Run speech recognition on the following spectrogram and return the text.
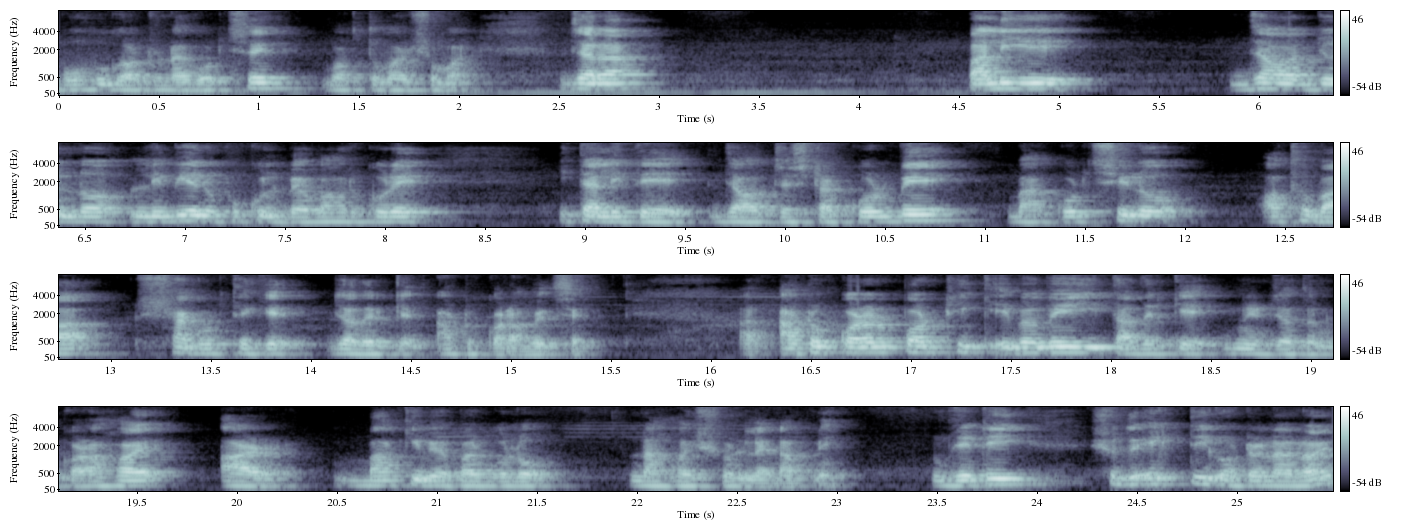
বহু ঘটনা ঘটছে বর্তমান সময়। যারা পালিয়ে যাওয়ার জন্য লিবিয়ার উপকূল ব্যবহার করে ইতালিতে যাওয়ার চেষ্টা করবে বা করছিল অথবা সাগর থেকে যাদেরকে আটক করা হয়েছে। আর আটক করার পর ঠিক এভাবেই তাদেরকে নির্যাতন করা হয়। আর বাকি ব্যাপারগুলো না হয় শুনলেন আপনি। যেটি শুধু একটি ঘটনা নয়,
